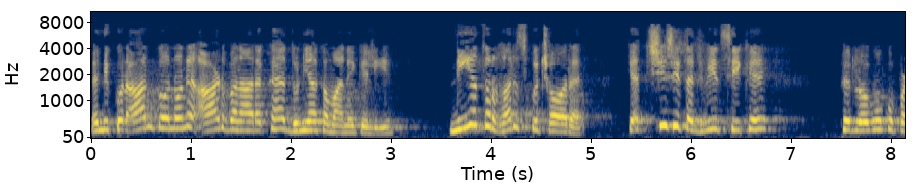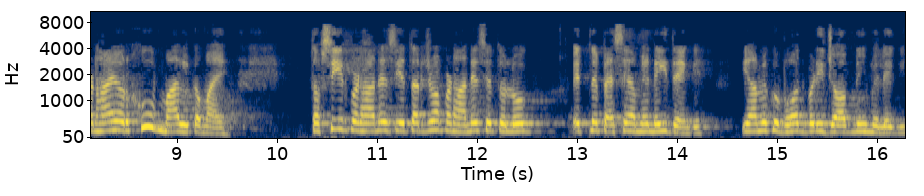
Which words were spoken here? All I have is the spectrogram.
یعنی قرآن کو انہوں نے آڑ بنا رکھا ہے دنیا کمانے کے لیے۔ نیت اور غرض کچھ اور ہے کہ اچھی سی تجویز سیکھے پھر لوگوں کو پڑھائیں اور خوب مال کمائیں۔ تفسیر پڑھانے سے، ترجمہ پڑھانے سے تو لوگ اتنے پیسے ہمیں نہیں دیں گے، یا ہمیں کوئی بہت بڑی جاب نہیں ملے گی۔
